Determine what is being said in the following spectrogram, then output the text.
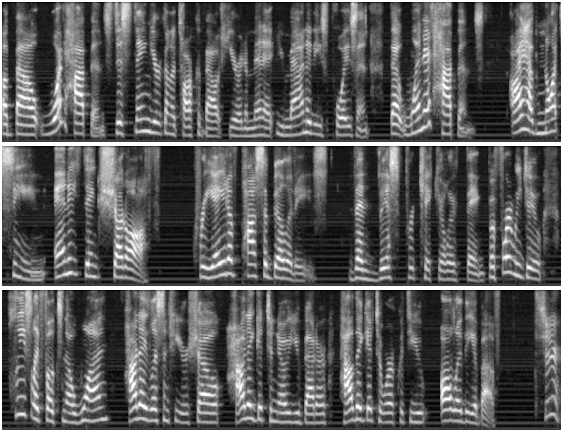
about what happens, this thing you're going to talk about here in a minute, humanity's poison, that when it happens, I have not seen anything shut off creative possibilities than this particular thing. Before we do, please let folks know one, how they listen to your show, how they get to know you better, how they get to work with you, all of the above. Sure.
